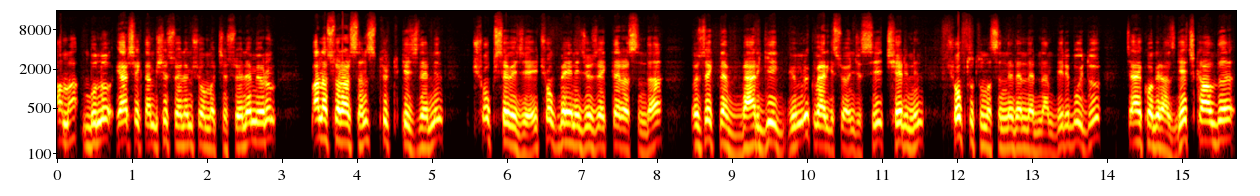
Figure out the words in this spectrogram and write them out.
Ama bunu gerçekten bir şey söylemiş olmak için söylemiyorum. Bana sorarsanız Türk tüketicilerinin çok seveceği, çok beğeneceği özellikler arasında özellikle vergi, gümrük vergisi öncesi Chery'nin çok tutulmasının nedenlerinden biri buydu. Cayko biraz geç kaldı.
